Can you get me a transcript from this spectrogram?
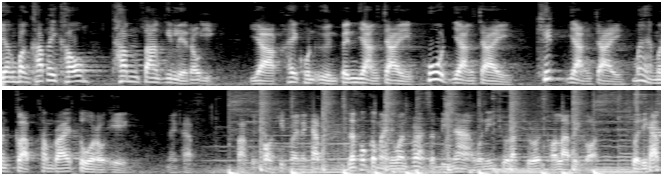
ยังบังคับให้เขาทำตามกิเลสเราอีก อยากให้คนอื่นเป็นอย่างใจ พูดอย่างใจ คิดอย่างใจแม่มันกลับทำร้ายตัวเราเองนะครับฝากเป็นข้อคิดไว้นะครับ แล้วพบกันใหม่ในวันพฤหัสบดีหน้า วันนี้ชูรักชูรสขอลาไปก่อน สวัสดีครับ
